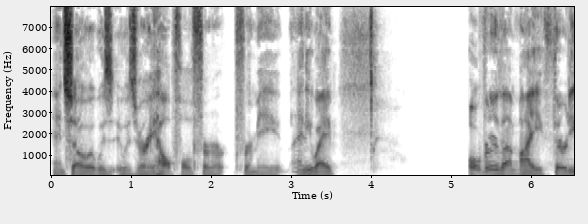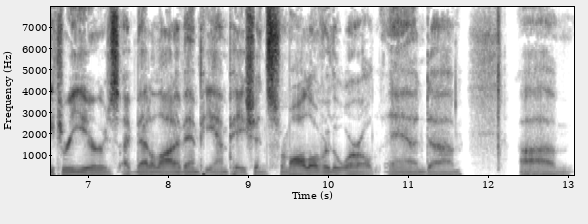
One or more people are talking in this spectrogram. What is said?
And so it was, it was very helpful for, for me. Anyway, over the, my 33 years, I've met a lot of MPN patients from all over the world. And, um, um,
